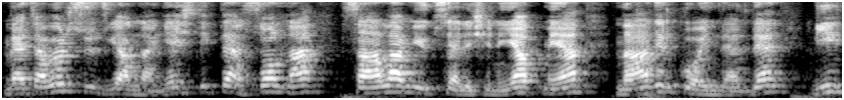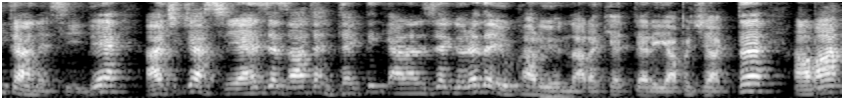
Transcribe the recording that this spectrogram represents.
Metaverse rüzgarına geçtikten sonra sağlam yükselişini yapmayan nadir coinlerden bir tanesiydi. Açıkçası CHZ zaten teknik analize göre de yukarı yönlü hareketleri yapacaktı. Ama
